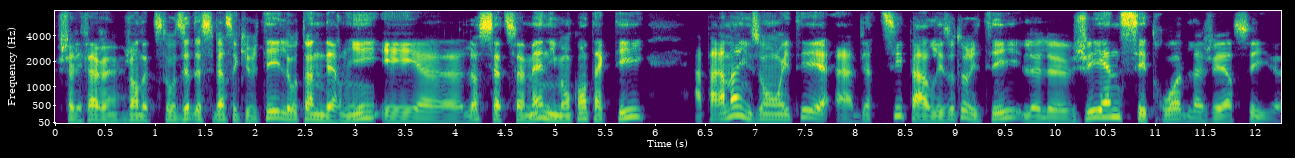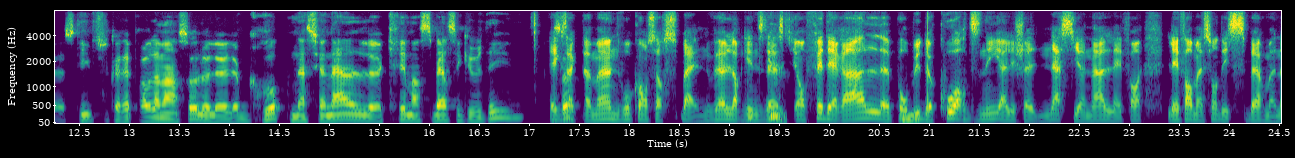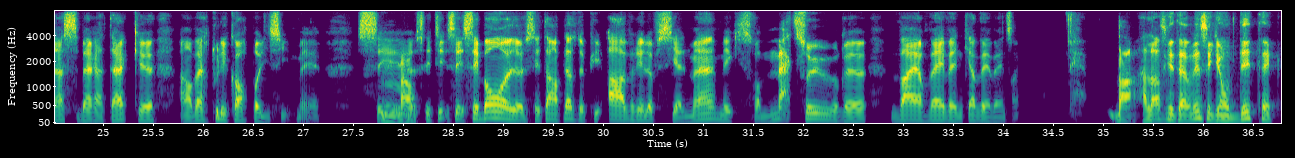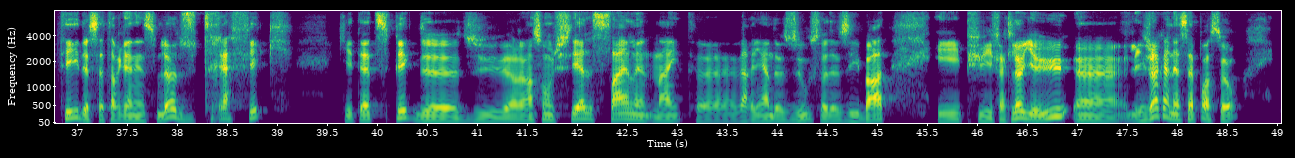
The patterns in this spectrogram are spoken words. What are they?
je suis allé faire un genre de petit audit de cybersécurité l'automne dernier et euh, là cette semaine ils m'ont contacté Apparemment, ils ont été avertis par les autorités, le, GNC3 de la GRC. Euh, Steve, tu connais probablement ça, le, groupe national crime en cybersécurité. Exactement, nouveau consortium, ben, nouvelle organisation fédérale pour but de coordonner à l'échelle nationale l'information des cybermenaces, cyberattaques euh, envers tous les corps policiers. Mais c'est bon, bon euh, c'est en place depuis avril officiellement, mais qui sera mature vers 2024-2025. Bon, alors ce qui est arrivé, c'est qu'ils ont détecté de cet organisme-là du trafic qui était typique du rançon logiciel Silent Night, euh, variant de Zeus, de Zbot. Et puis, fait que là, il y a eu un... Les gens connaissaient pas ça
